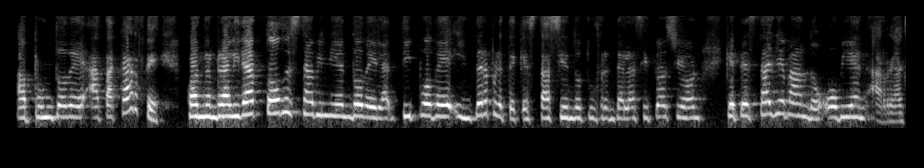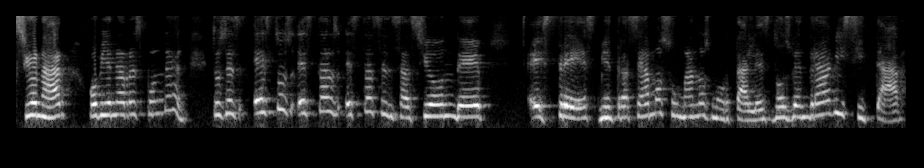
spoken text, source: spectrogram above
a punto de atacarte, cuando en realidad todo está viniendo del tipo de intérprete que está haciendo tú frente a la situación, que te está llevando o bien a reaccionar o bien a responder. Entonces, estos, esta sensación de estrés, mientras seamos humanos mortales, nos vendrá a visitar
